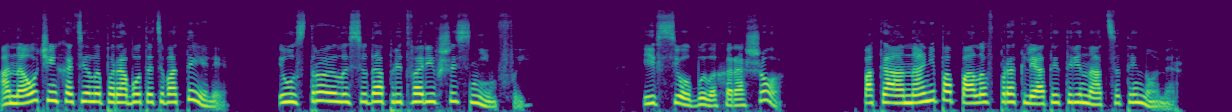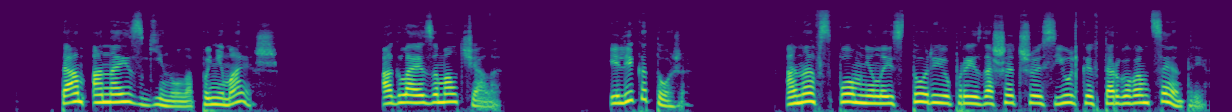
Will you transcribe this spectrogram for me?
она очень хотела поработать в отеле и устроилась сюда, притворившись нимфой. И все было хорошо, пока она не попала в проклятый тринадцатый номер. Там она и сгинула, понимаешь? Аглая замолчала. И Лика тоже. Она вспомнила историю, произошедшую с Юлькой в торговом центре,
